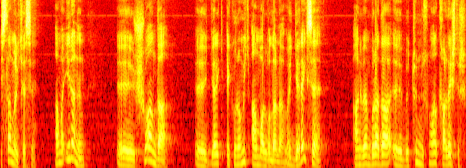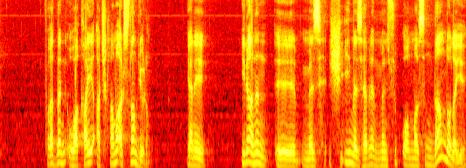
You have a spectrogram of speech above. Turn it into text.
İslam ülkesi ama İran'ın e, şu anda e, gerek ekonomik ambargolarla ve gerekse hani ben burada e, bütün Müslümanlar kardeştir. Fakat ben vakayı açıklama açısından diyorum. Yani İran'ın e, mez Şii mezhebine mensup olmasından dolayı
